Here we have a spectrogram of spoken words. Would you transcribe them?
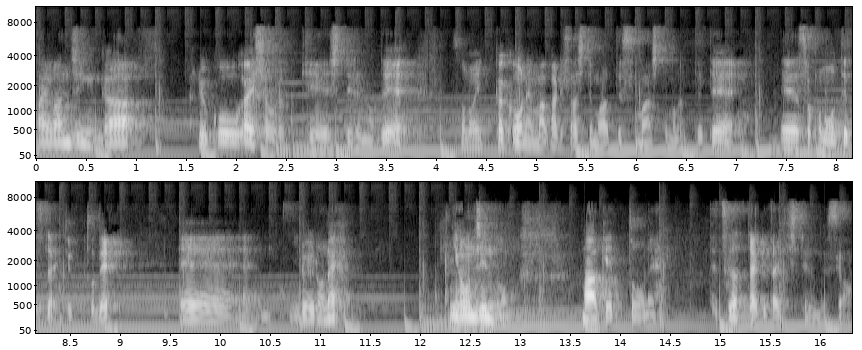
台湾人が旅行会社を経営してるので、その一角をね、曲がりさせてもらって住まわせてもらってて、でそこのお手伝いということで、えー、いろいろね、日本人のマーケットをね、手伝ってあげたりしてるんですよ。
